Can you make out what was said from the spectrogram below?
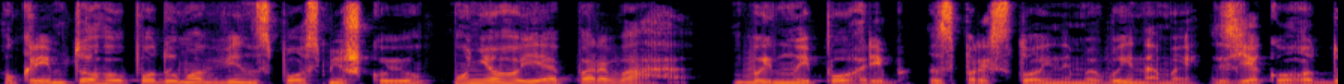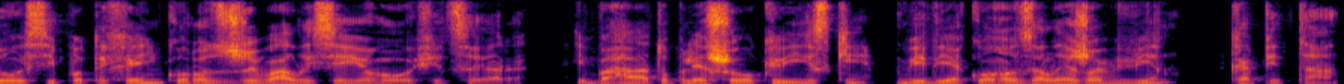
Окрім того, подумав він з посмішкою, у нього є перевага, винний погріб з пристойними винами, з якого досі потихеньку розживалися його офіцери, і багато пляшок віскі, від якого залежав він, капітан.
